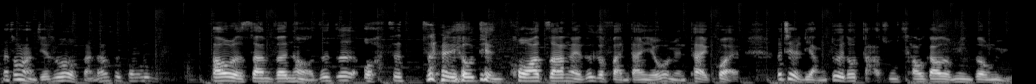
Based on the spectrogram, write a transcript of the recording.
那中场结束后反倒是公路。超了三分哦，这这哇，这这有点夸张哎，这个反弹也未免太快，而且两队都打出超高的命中率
